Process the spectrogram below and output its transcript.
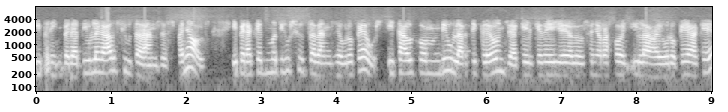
i per imperatiu legal, ciutadans espanyols. I per aquest motiu ciutadans europeus. I tal com diu l'article 11, aquell que deia el senyor Rajoy i la europea què,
